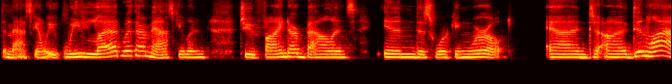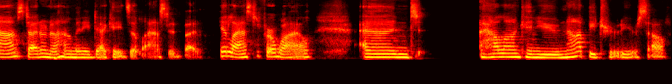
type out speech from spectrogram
the masculine. We, we led with our masculine to find our balance in this working world and uh, didn't last. I don't know how many decades it lasted, but it lasted for a while. And how long can you not be true to yourself?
